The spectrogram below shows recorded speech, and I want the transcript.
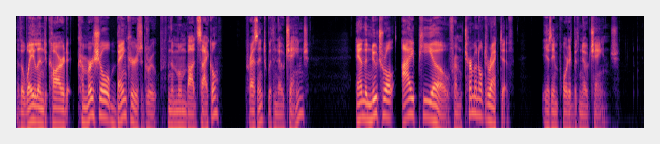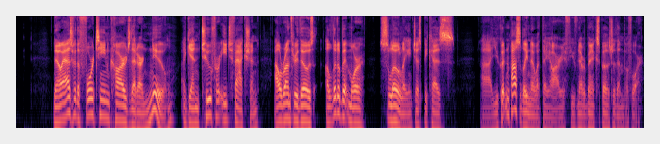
the Weyland card Commercial Bankers Group from the Mumbad cycle, present with no change, and the neutral IPO from Terminal Directive is imported with no change. Now, as for the 14 cards that are new, again, two for each faction, I'll run through those a little bit more slowly just because uh, you couldn't possibly know what they are if you've never been exposed to them before.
